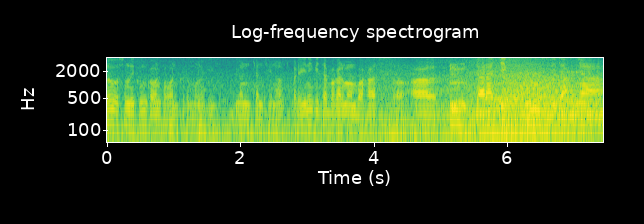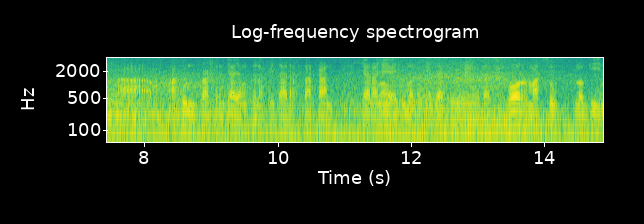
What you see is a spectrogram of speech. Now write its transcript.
Halo assalamualaikum kawan-kawan. Ketemu lagi dengan Chan Channel. Pada ini kita bakal membahas soal cara cek lulus tidaknya uh, akun prakerja yang telah kita daftarkan. Caranya yaitu masuk saja ke dashboard masuk login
